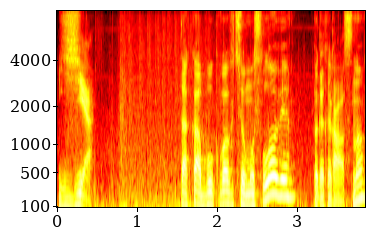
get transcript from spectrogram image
Є. Така буква в цьому слові. Прекрасно.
